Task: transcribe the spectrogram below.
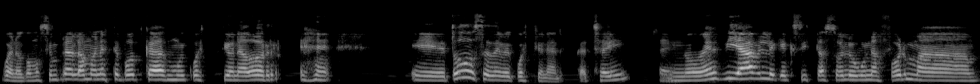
bueno, como siempre hablamos en este podcast muy cuestionador, eh, todo se debe cuestionar, ¿cachai? No es viable que exista solo una forma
